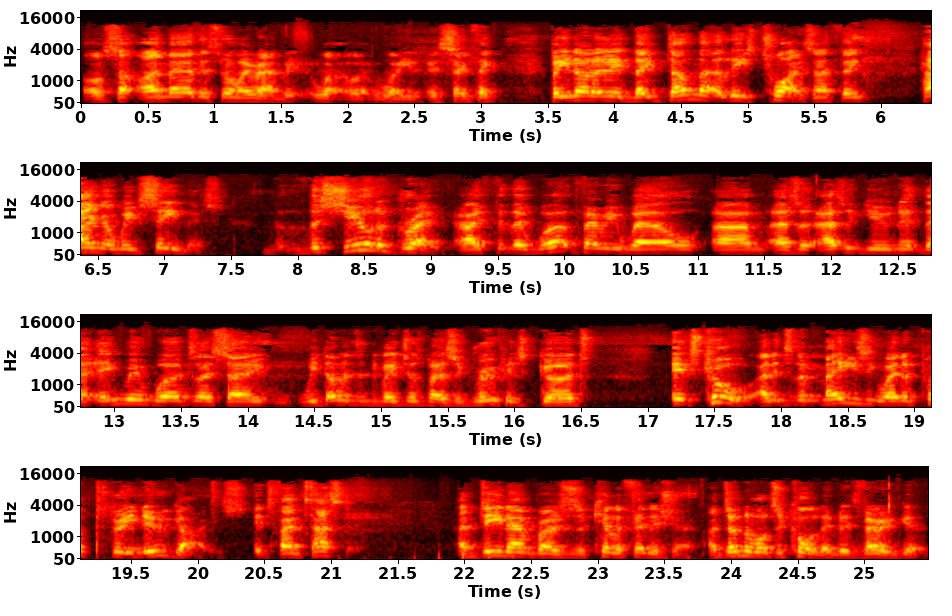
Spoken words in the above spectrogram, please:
Or so, I may have this wrong way around. But, well, well, it's the same thing. But you know what I mean. They've done that at least twice, and I think, hang on, we've seen this. The Shield are great. I think they work very well um, as a as a unit. Their in ring work, as I say, we don't as individuals, but as a group, it's good. It's cool, and it's an amazing way to put three new guys. It's fantastic. And Dean Ambrose is a killer finisher. I don't know what to call it, but it's very good.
